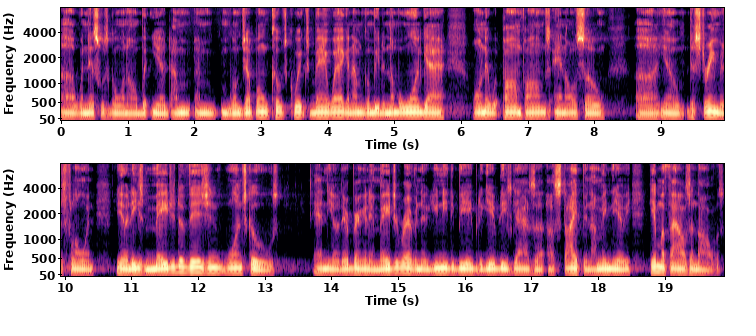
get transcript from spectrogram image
uh, when this was going on. But you know, I'm I'm, I'm going to jump on Coach Quick's bandwagon. I'm going to be the number one guy on there with pom poms and also. Uh, you know the streamers flowing. You know these major Division One schools, and you know they're bringing in major revenue. You need to be able to give these guys a, a stipend. I mean, you know, give them a thousand dollars.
